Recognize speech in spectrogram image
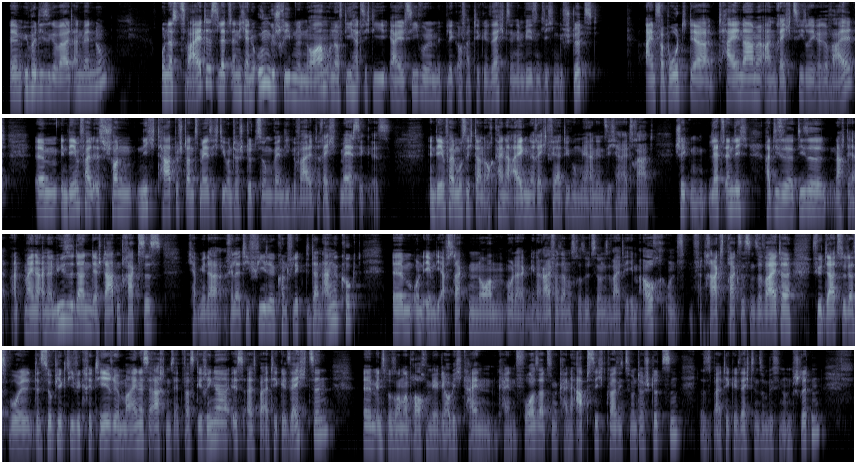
ähm, über diese Gewaltanwendung. Und das Zweite ist letztendlich eine ungeschriebene Norm und auf die hat sich die ILC wohl mit Blick auf Artikel 16 im Wesentlichen gestützt ein Verbot der Teilnahme an rechtswidriger Gewalt. Ähm, in dem Fall ist schon nicht tatbestandsmäßig die Unterstützung, wenn die Gewalt rechtmäßig ist. In dem Fall muss ich dann auch keine eigene Rechtfertigung mehr an den Sicherheitsrat schicken. Letztendlich hat diese, diese nach der, meiner Analyse dann der Staatenpraxis, ich habe mir da relativ viele Konflikte dann angeguckt, ähm, und eben die abstrakten Normen oder Generalversammlungsresolutionen und so weiter eben auch und Vertragspraxis und so weiter führt dazu, dass wohl das subjektive Kriterium meines Erachtens etwas geringer ist als bei Artikel 16. Ähm, insbesondere brauchen wir, glaube ich, keinen, keinen Vorsatz und keine Absicht quasi zu unterstützen. Das ist bei Artikel 16 so ein bisschen umstritten.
